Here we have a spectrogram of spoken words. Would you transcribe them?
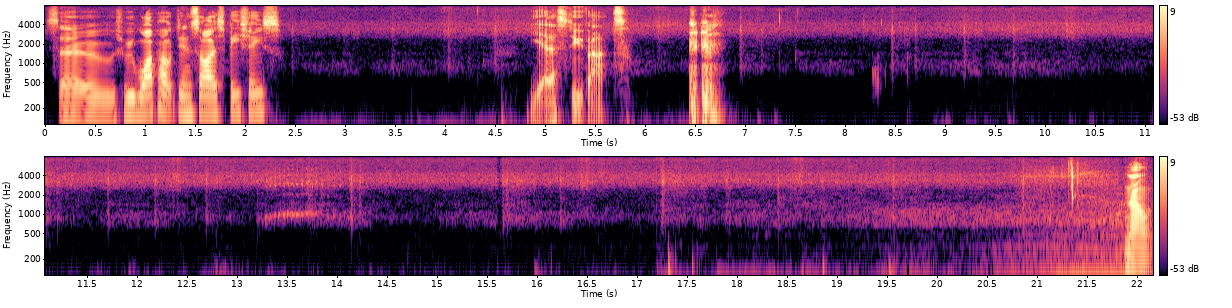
so, should we wipe out the entire species? Yeah, let's do that. Now,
